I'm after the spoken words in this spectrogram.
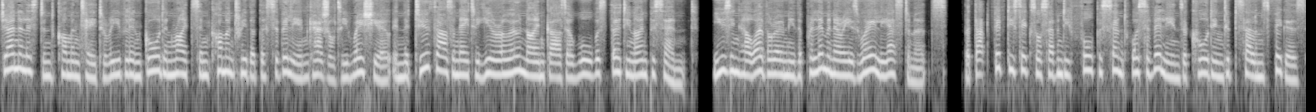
Journalist and commentator Evelyn Gordon writes in commentary that the civilian casualty ratio in the 2008 Euro 09 Gaza war was 39%, using however only the preliminary Israeli estimates, but that 56 or 74% were civilians according to B'Tselem's figures,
